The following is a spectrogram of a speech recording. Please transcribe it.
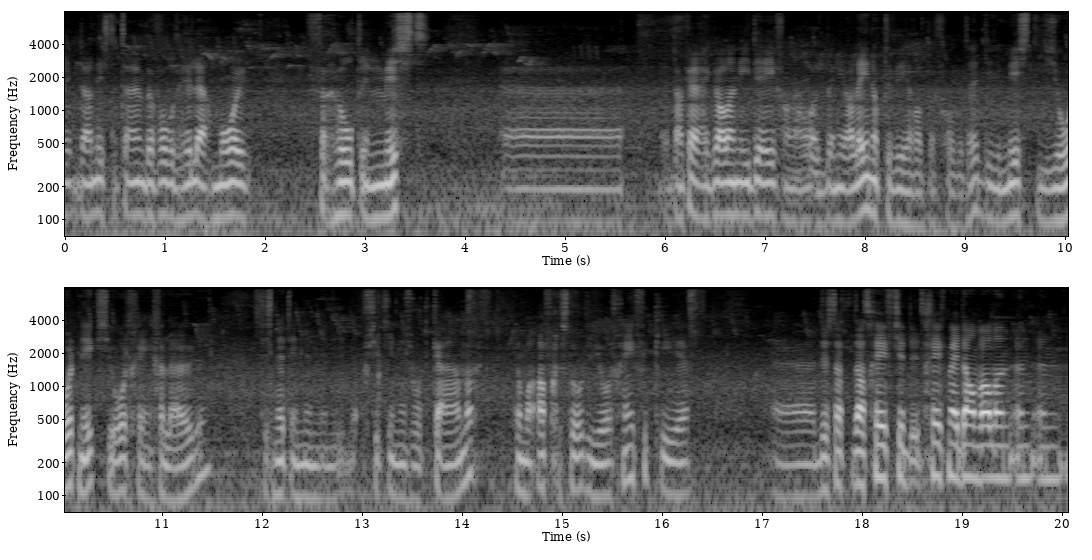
ik, dan is de tuin bijvoorbeeld heel erg mooi verhuld in mist. Eh, dan krijg ik wel een idee van, oh, ik ben hier alleen op de wereld bijvoorbeeld. Hè. Die mist, je hoort niks, je hoort geen geluiden. Het is net in een, of zit je in een soort kamer, helemaal afgesloten, je hoort geen verkeer. Eh, dus dat, dat geeft, je, het geeft mij dan wel een, een, een,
